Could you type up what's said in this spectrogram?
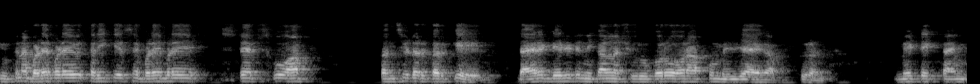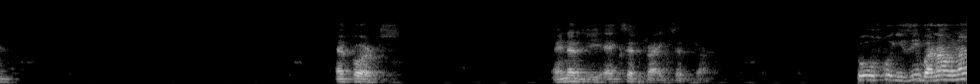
कि उतना बड़े बड़े तरीके से बड़े बड़े स्टेप्स को आप कंसिडर करके डायरेक्ट डेरिवेटिव निकालना शुरू करो और आपको मिल जाएगा तुरंत। May take time efforts energy etcetera etcetera तो उसको इजी बनाओ ना।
